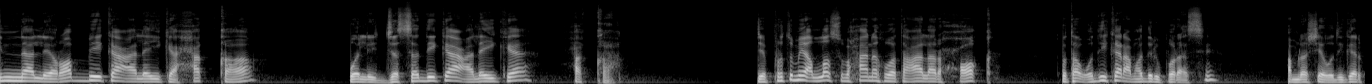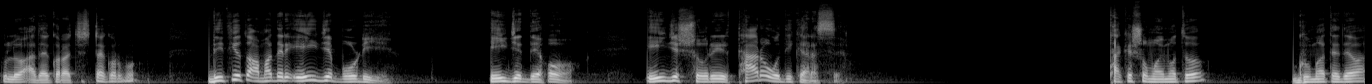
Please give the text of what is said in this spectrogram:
ইন্নালে রব্বিকা আলাইকা হাক্কা ওলি জসাদিকা আলাইকা হাক্কা যে প্রথমে আল্লাহ সুবাহান হুয়া তালার হক তথা অধিকার আমাদের উপর আছে, আমরা সে অধিকারগুলো আদায় করার চেষ্টা করব। দ্বিতীয়ত, আমাদের এই যে বডি এই যে দেহ, এই যে শরীর, তারও অধিকার আছে। তাকে সময় মতো ঘুমাতে দেওয়া,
